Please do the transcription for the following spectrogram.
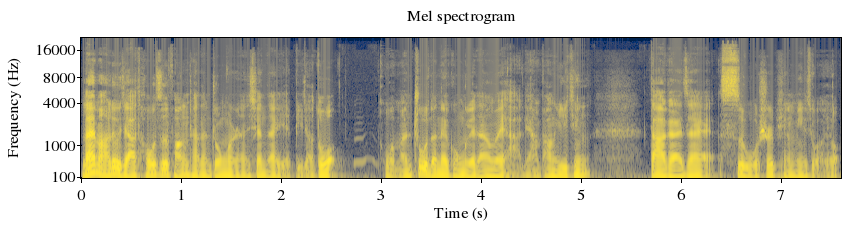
来马六甲投资房产的中国人现在也比较多。我们住的那工业单位啊，两房一厅，大概在四五十平米左右。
